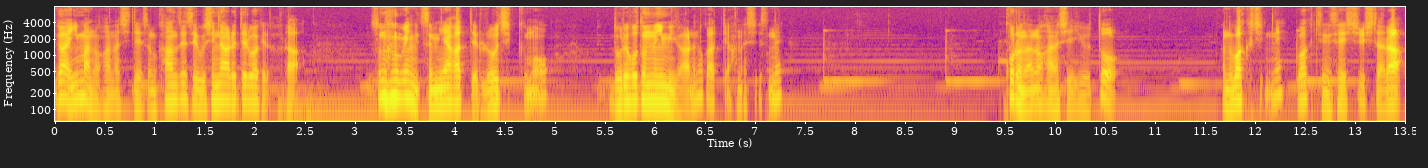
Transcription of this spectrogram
が今の話でその完全性失われてるわけだからその上に積み上がってるロジックもどれほどの意味があるのかっていう話ですね。コロナの話で言うとあのワクチンねワクチン接種したら、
